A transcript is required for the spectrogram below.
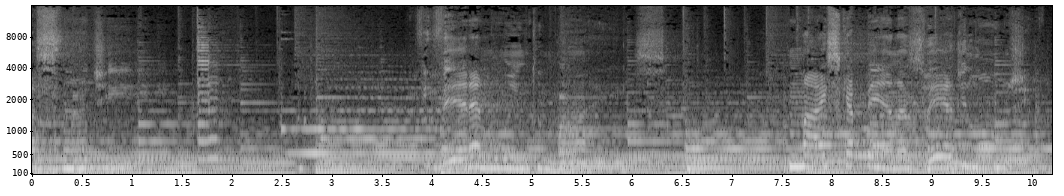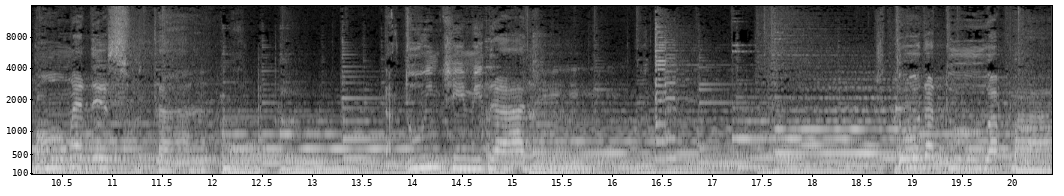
Bastante. Viver é muito mais. Mais que apenas ver de longe, bom é desfrutar da tua intimidade, de toda a tua paz.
